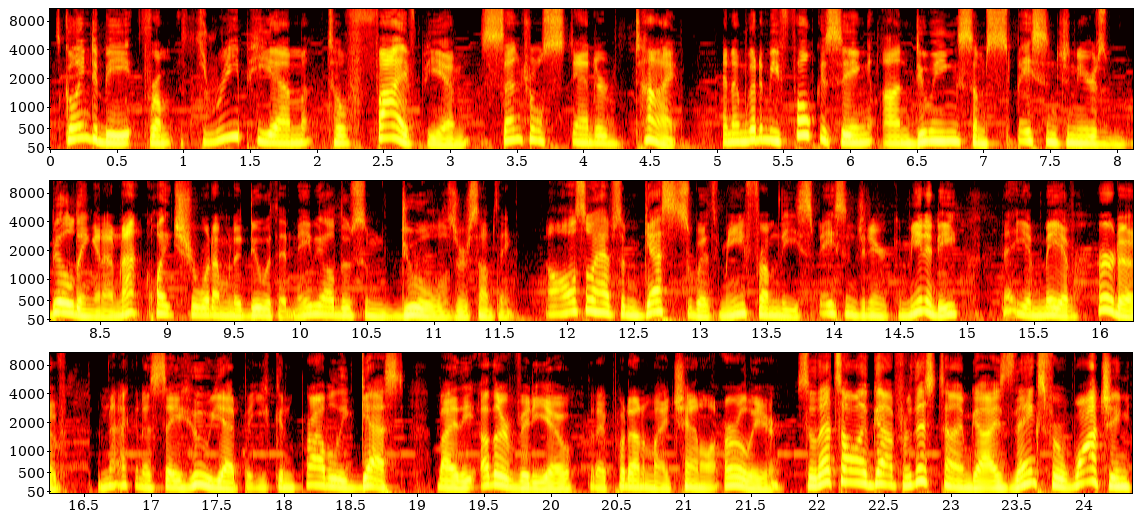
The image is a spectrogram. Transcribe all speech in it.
It's going to be from 3 p.m. till 5 p.m. Central Standard Time. And I'm going to be focusing on doing some Space Engineers building, and I'm not quite sure what I'm going to do with it. Maybe I'll do some duels or something. I'll also have some guests with me from the Space Engineer community that you may have heard of. I'm not going to say who yet, but you can probably guess by the other video that I put on my channel earlier. So that's all I've got for this time, guys. Thanks for watching,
